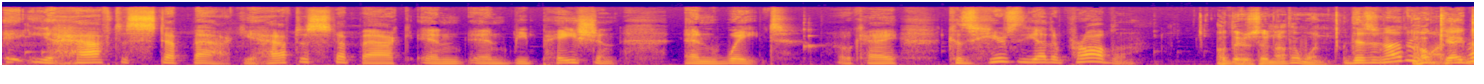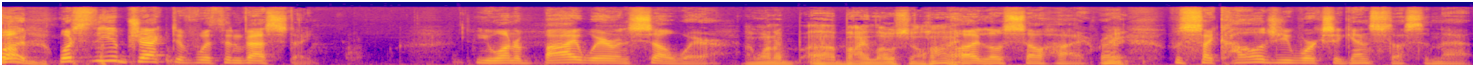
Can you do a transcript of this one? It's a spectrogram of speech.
It, you have to step back. You have to step back and and be patient and wait. Okay, because here's the other problem. Oh, there's another one. There's another one. Okay, Well, good. what's the objective with investing? You want to buy where and sell where. I want to uh, buy low, sell high. Buy low, sell high, right? Right. Well, psychology works against us in that.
